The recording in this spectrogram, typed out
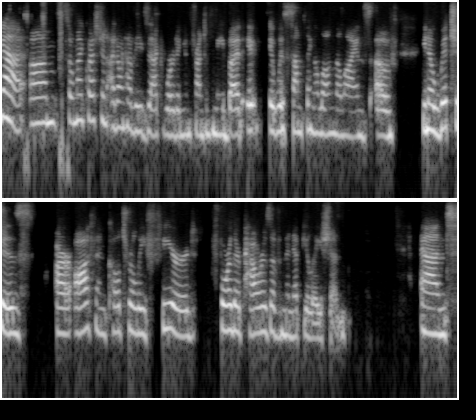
Yeah. Um, so, my question, I don't have the exact wording in front of me, but it, it was something along the lines of, you know, witches are often culturally feared for their powers of manipulation. And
